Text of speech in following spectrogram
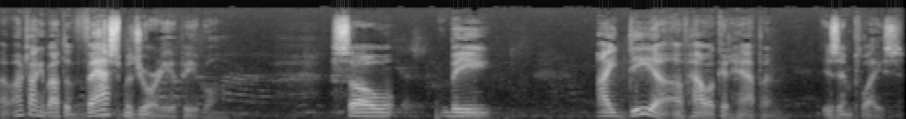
Uh, I'm talking about the vast majority of people. So the idea of how it could happen is in place.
